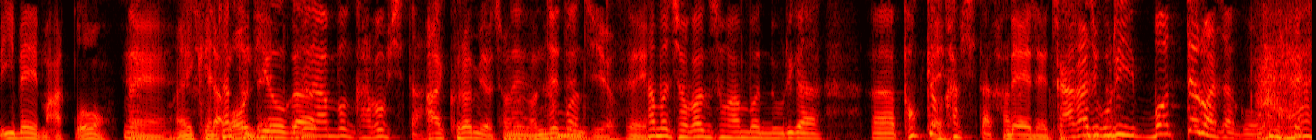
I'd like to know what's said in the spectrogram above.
입에 맞고. 네. 네, 진짜 괜찮던데. 오디오가 우리가 한번 가봅시다. 아 그럼요. 저는 네, 언제든지요. 한번, 네. 한번 저 방송 한번 우리가 어, 폭격합시다. 가가지고. 네, 네, 좋습니다. 가가지고 우리 멋대로 하자고. 아,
